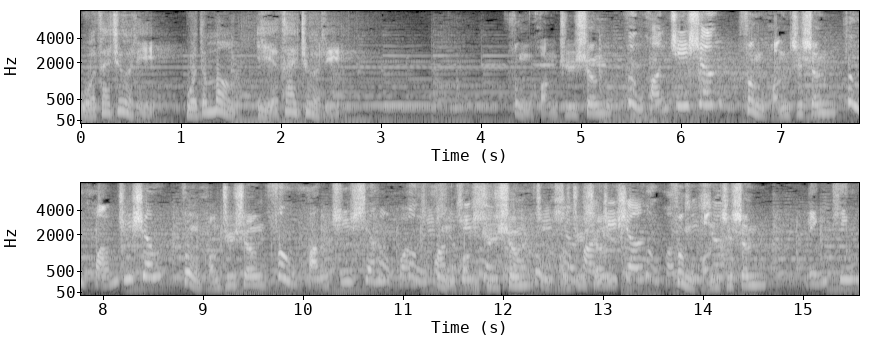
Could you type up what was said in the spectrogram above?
我在这里，我的梦也在这里。凤凰之声，凤凰之声，凤凰之声，凤凰之声，凤凰之声，凤凰之声，凤凰之声，凤凰之声，凤凰之声。聆听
